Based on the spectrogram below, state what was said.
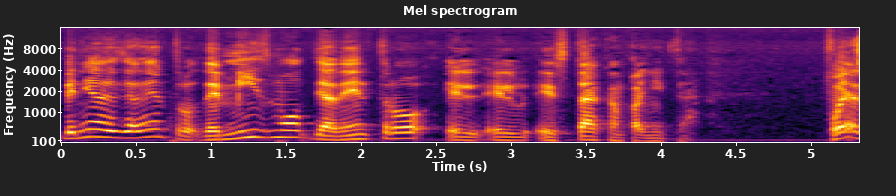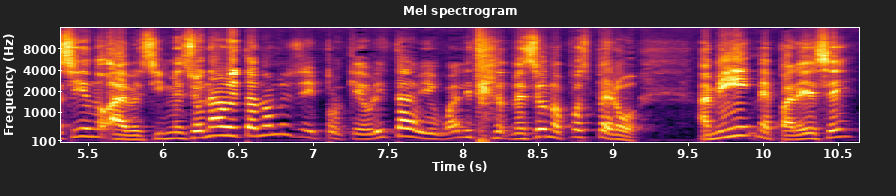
venía desde adentro, de mismo de adentro el, esta campañita. Fue así, ¿no? A ver si mencionar ahorita nombres, porque ahorita igual y te los menciono, pues, pero a mí me parece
